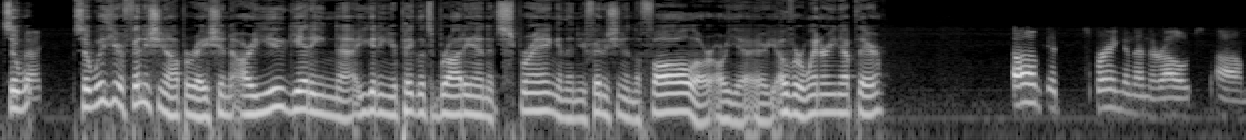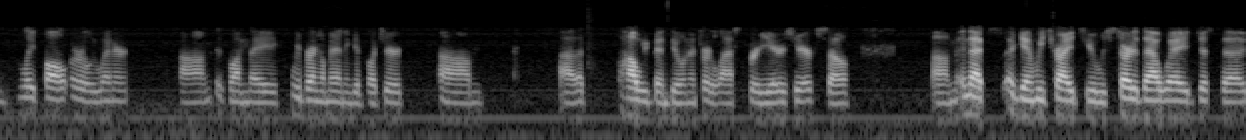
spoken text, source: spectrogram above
So, w- so with your finishing operation, are you getting uh, are you getting your piglets brought in at spring, and then you're finishing in the fall, or, or are you are you overwintering up there? Um, it's spring, and then they're out um, late fall, early winter um, is when they we bring them in and get butchered. Um, uh, that's how we've been doing it for the last three years here. So, um, and that's again, we tried to we started that way just to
